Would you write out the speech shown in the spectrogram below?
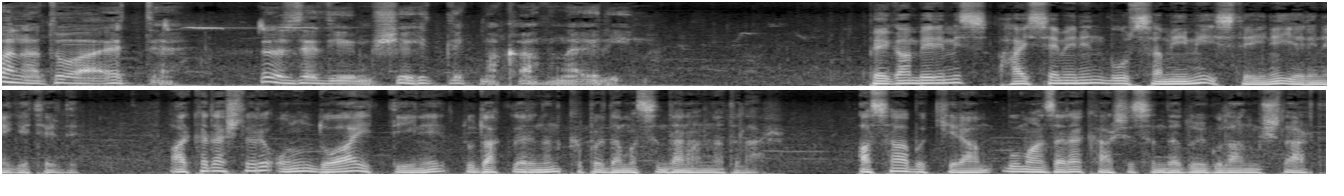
bana dua et de özlediğim şehitlik makamına ereyim. Peygamberimiz Hayseme'nin bu samimi isteğini yerine getirdi. Arkadaşları onun dua ettiğini dudaklarının kıpırdamasından anladılar. Ashab-ı kiram bu manzara karşısında duygulanmışlardı.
